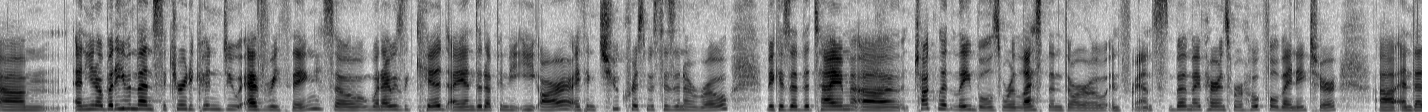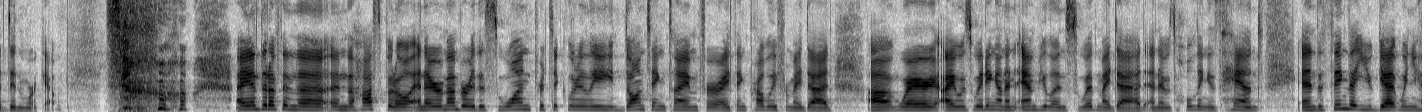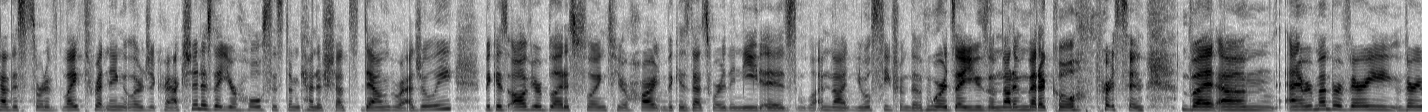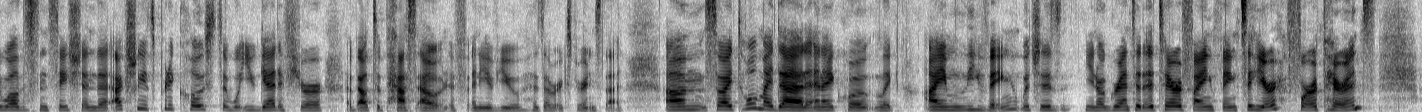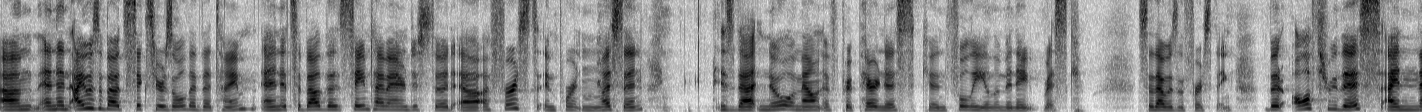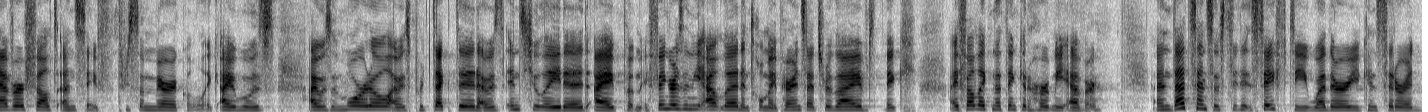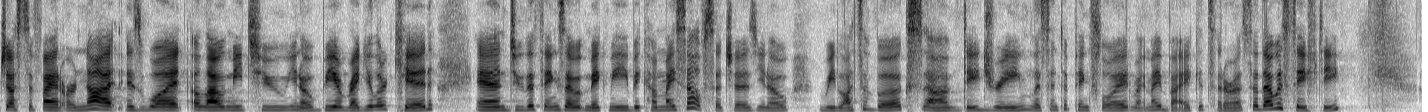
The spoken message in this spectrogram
Um, and you know, but even then, security couldn't do everything. So when I was a kid, I ended up in the ER. I think two Christmases in a row, because at the time, uh, chocolate labels were less than thorough in France. But my parents were hopeful by nature, uh, and that didn't work out. So I ended up in the, in the hospital, and I remember this one particularly daunting time for, I think, probably for my dad, uh, where I was waiting on an ambulance with my dad, and I was holding his hand. And the thing that you get when you have this sort of life-threatening allergic reaction is that your whole system kind of shuts down gradually because all of your blood is flowing to your heart because that's where the need is. Well, I'm not, you'll see from the words I use, I'm not a medical person. But um, I remember very, very well the sensation that actually it's pretty close to what you you get if you're about to pass out, if any of you has ever experienced that. Um, so I told my dad, and I quote, like, I am leaving, which is, you know, granted a terrifying thing to hear for a parent. Um, and then I was about six years old at that time, and it's about the same time I understood uh, a first important lesson is that no amount of preparedness can fully eliminate risk. So that was the first thing. But all through this, I never felt unsafe through some miracle. Like I was, I was immortal, I was protected, I was insulated. I put my fingers in the outlet and told my parents I'd survived. Like I felt like nothing could hurt me ever. And that sense of safety, whether you consider it justified or not, is what allowed me to, you know, be a regular kid and do the things that would make me become myself, such as, you know, read lots of books, um, daydream, listen to Pink Floyd, ride my bike, etc. So that was safety.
